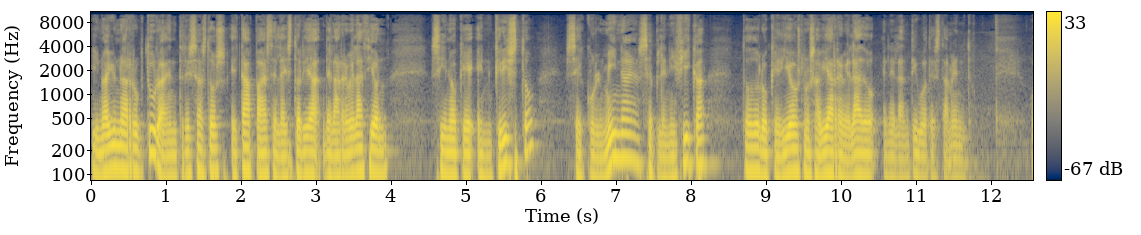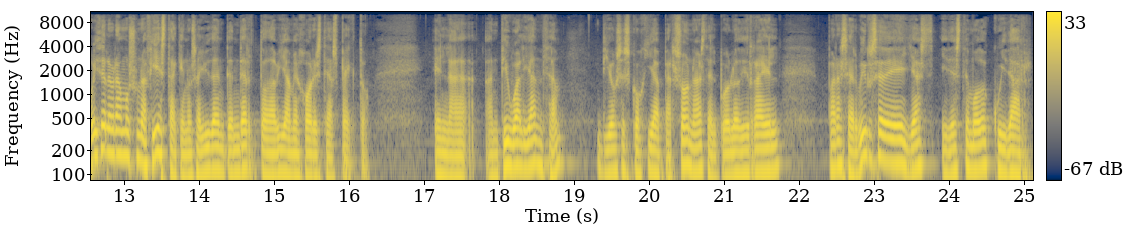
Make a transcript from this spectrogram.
y no hay una ruptura entre esas dos etapas de la historia de la revelación, sino que en Cristo se culmina, se plenifica todo lo que Dios nos había revelado en el Antiguo Testamento. Hoy celebramos una fiesta que nos ayuda a entender todavía mejor este aspecto. En la antigua alianza, Dios escogía personas del pueblo de Israel para servirse de ellas y de este modo cuidar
